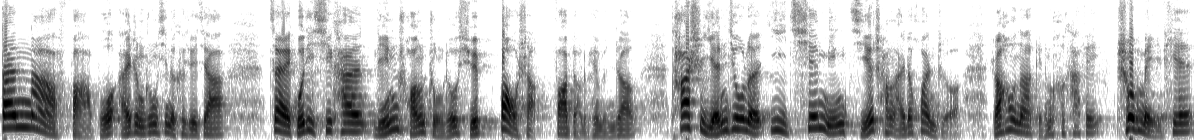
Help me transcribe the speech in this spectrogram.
丹纳法伯癌症中心的科学家。在国际期刊《临床肿瘤学报》上发表了一篇文章，他是研究了一千名结肠癌的患者，然后呢给他们喝咖啡，说每天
